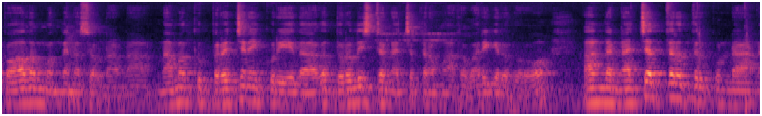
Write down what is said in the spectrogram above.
பாதம் வந்து என்ன சொல்கிறான்னா நமக்கு பிரச்சனைக்குரியதாக துரதிர்ஷ்ட நட்சத்திரமாக வருகிறதோ அந்த நட்சத்திரத்திற்குண்டான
